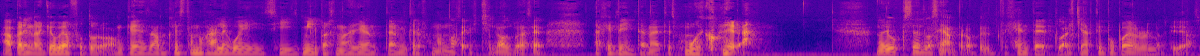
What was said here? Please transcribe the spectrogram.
Aprendo, yo veo futuro. Aunque, aunque esto no jale, güey, si mil personas llegan a tener mi teléfono, no sé qué chingados voy a hacer. La gente de internet es muy culera. No digo que ustedes lo sean, pero pues, gente de cualquier tipo puede ver los videos.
